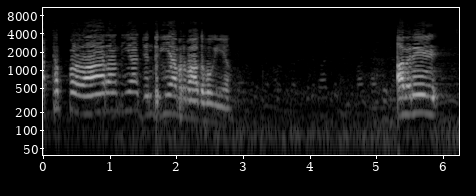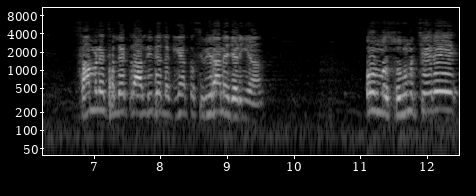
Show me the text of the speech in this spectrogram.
ਅੱਠ ਪਰਿਵਾਰਾਂ ਦੀਆਂ ਜ਼ਿੰਦਗੀਆਂ ਬਰਬਾਦ ਹੋ ਗਈਆਂ। ਆ ਮੇਰੇ ਸਾਹਮਣੇ ਥੱਲੇ ਟਰਾਲੀ ਦੇ ਲੱਗੀਆਂ ਤਸਵੀਰਾਂ ਨੇ ਜਿਹੜੀਆਂ, ਉਹ ਮਾਸੂਮ ਚਿਹਰੇ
